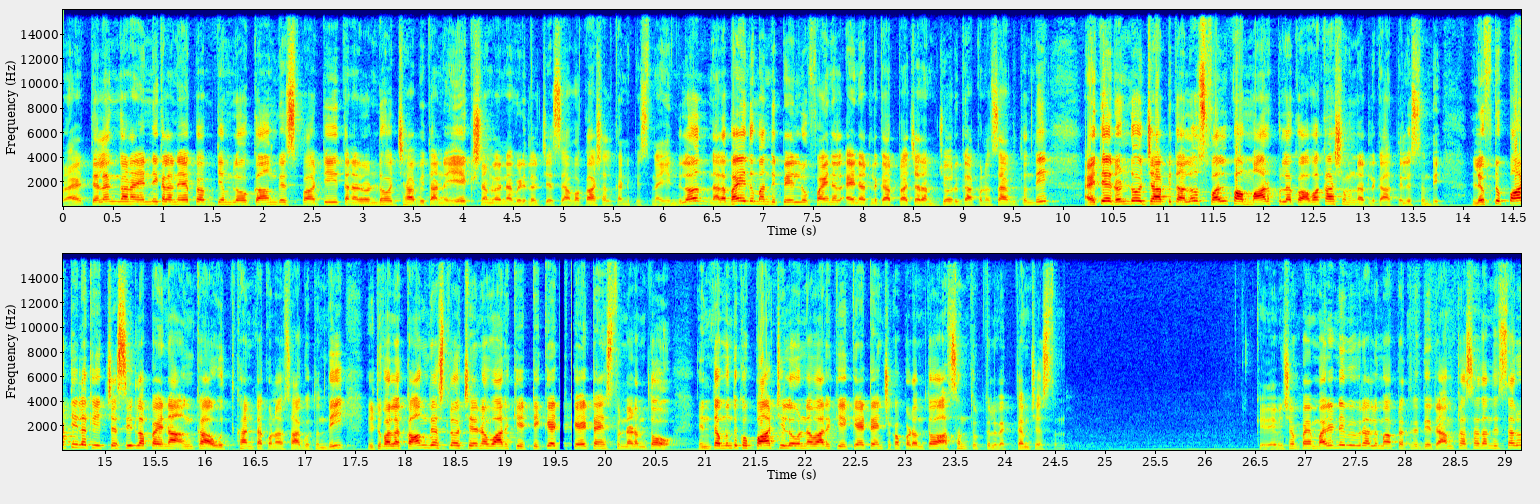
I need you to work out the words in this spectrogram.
రైట్ తెలంగాణ ఎన్నికల నేపథ్యంలో కాంగ్రెస్ పార్టీ తన రెండవ జాబితాను ఏ క్షణంలోనే విడుదల చేసే అవకాశాలు కనిపిస్తున్నాయి. ఇందులో నలభై ఐదు మంది పేర్లు ఫైనల్ అయినట్లుగా ప్రచారం జోరుగా కొనసాగుతుంది. అయితే రెండో జాబితాలో స్వల్ప మార్పులకు అవకాశం ఉన్నట్లుగా తెలుస్తుంది. లెఫ్ట్ పార్టీలకు ఇచ్చే సీట్లపైన ఇంకా ఉత్కంఠ కొనసాగుతుంది. ఇటీవల కాంగ్రెస్లో చేరిన వారికి టికెట్ కేటాయిస్తుండడంతో ఇంతముందుకు పార్టీలో ఉన్న వారికి కేటాయించకపోవడంతో అసంతృప్తులు వ్యక్తం చేస్తుంది ఇదే విషయంపై మరిన్ని వివరాలు మా ప్రతినిధి రామ్ ప్రసాద్ అందిస్తారు.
